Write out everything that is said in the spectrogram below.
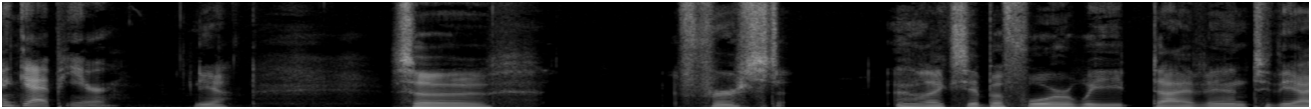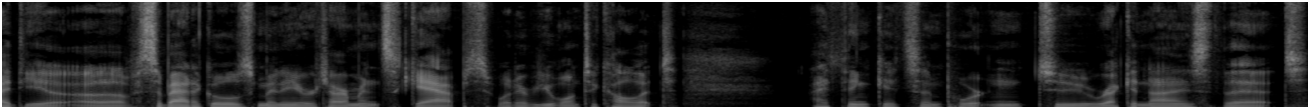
a gap year. Yeah. So, first, Alexia, before we dive into the idea of sabbaticals, mini retirements, gaps, whatever you want to call it, I think it's important to recognize that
